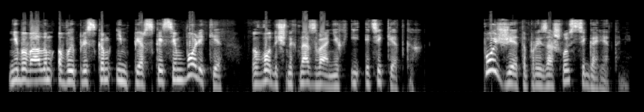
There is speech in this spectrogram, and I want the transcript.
небывалым выплеском имперской символики, в водочных названиях и этикетках. Позже это произошло с сигаретами.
